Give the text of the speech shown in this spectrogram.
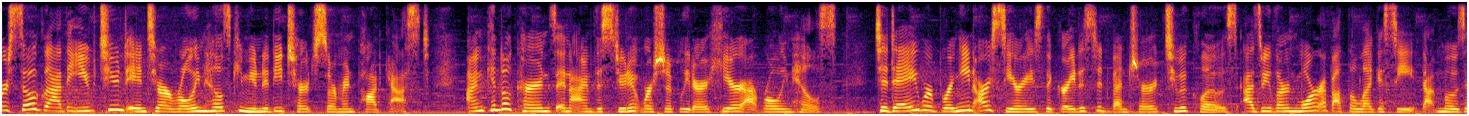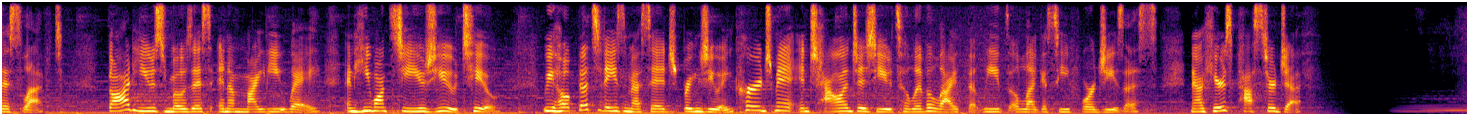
We're so glad that you've tuned into our Rolling Hills Community Church Sermon Podcast. I'm Kendall Kearns, and I'm the student worship leader here at Rolling Hills. Today, we're bringing our series, The Greatest Adventure, to a close as we learn more about the legacy that Moses left. God used Moses in a mighty way, and he wants to use you too. We hope that today's message brings you encouragement and challenges you to live a life that leads a legacy for Jesus. Now, here's Pastor Jeff.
